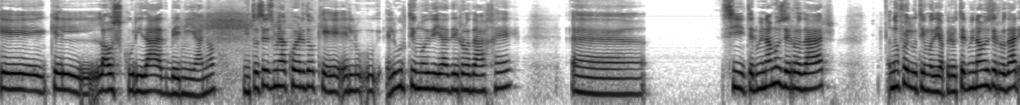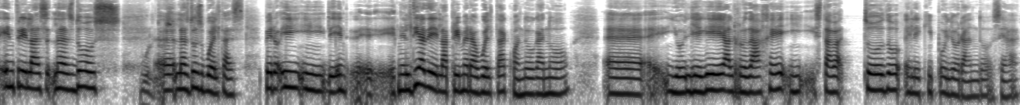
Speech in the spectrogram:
que, que, la oscuridad venía, ¿no? Entonces me acuerdo que el, el último día de rodaje, eh, sí, terminamos de rodar, no fue el último día, pero terminamos de rodar entre las, las, dos, vueltas. Eh, las dos vueltas. Pero y, y en, eh, en, el día de la primera vuelta, cuando ganó, eh, yo llegué al rodaje y estaba todo el equipo llorando, o sea,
